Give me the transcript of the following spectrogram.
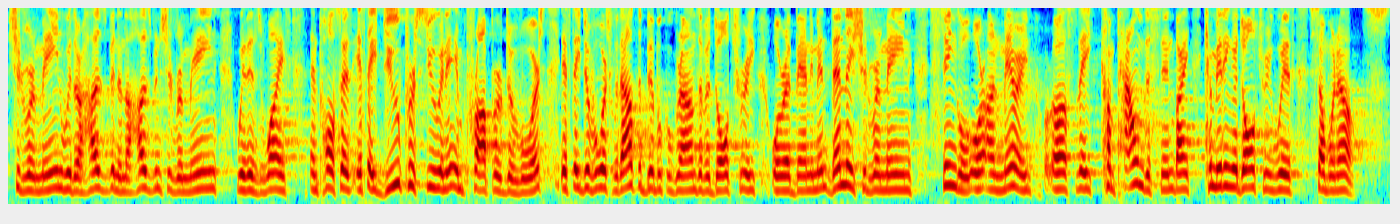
should remain with her husband and the husband should remain with his wife. And Paul says if they do pursue an improper divorce, if they divorce without the biblical grounds of adultery or abandonment, then they should remain single or unmarried, or else they compound the sin by committing adultery with someone else.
